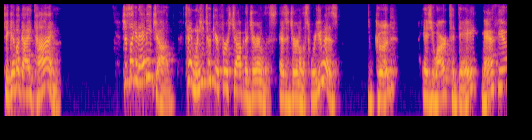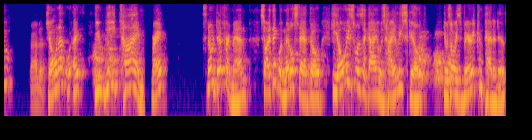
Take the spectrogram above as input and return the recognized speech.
to give a guy time. Just like in any job. Tim, when you took your first job as a journalist, as a journalist, were you as good as you are today, Matthew? Better. Jonah, you need time, right? It's no different, man. So I think with Mittelstadt, though, he always was a guy who was highly skilled. He was always very competitive.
